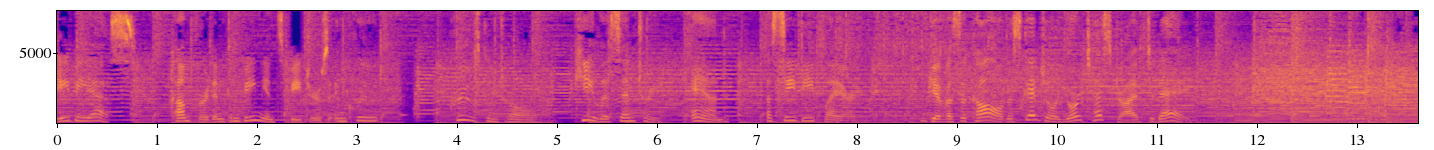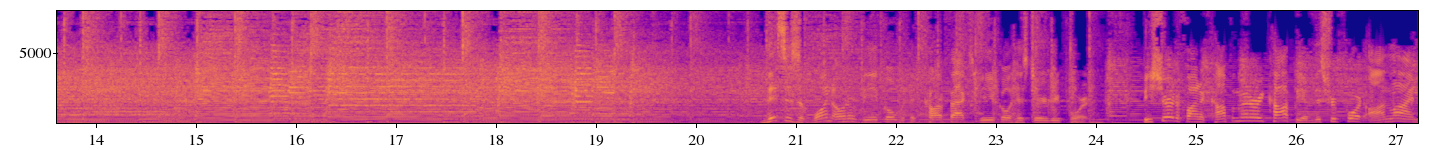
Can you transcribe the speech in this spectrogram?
ABS. Comfort and convenience features include cruise control, keyless entry, and a CD player. Give us a call to schedule your test drive today. This is a one owner vehicle with a Carfax Vehicle History Report. Be sure to find a complimentary copy of this report online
